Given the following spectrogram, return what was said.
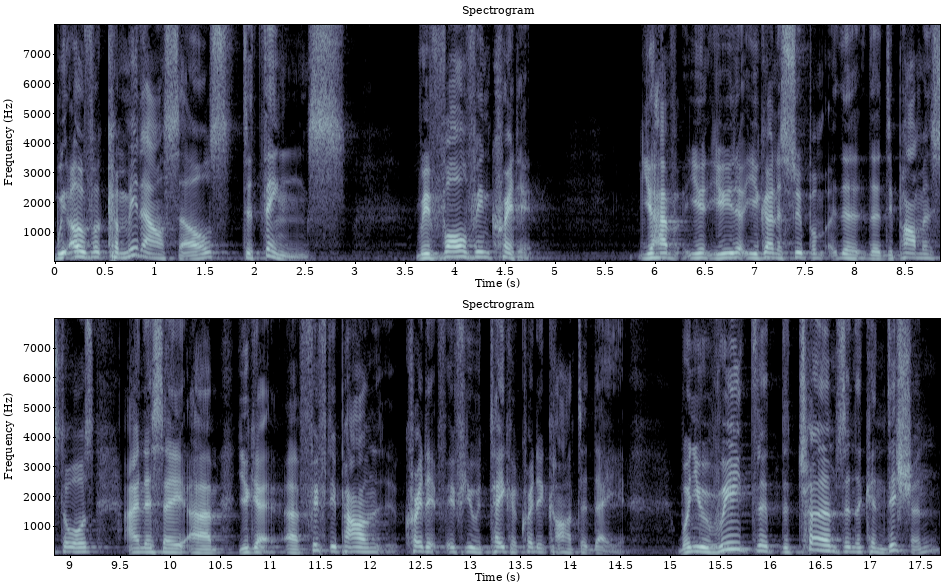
we overcommit ourselves to things, revolving credit. You have you you you go to super the, the department stores and they say um, you get a fifty pound credit if you take a credit card today. When you read the, the terms and the condition,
